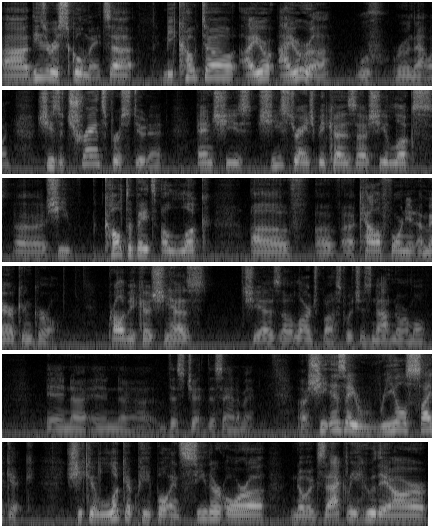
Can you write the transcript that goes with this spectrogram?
Uh, these are his schoolmates. Uh, Mikoto Ayura, oof, ruined that one. She's a transfer student, and she's she's strange because uh, she looks uh, she cultivates a look of of a Californian American girl, probably because she has she has a large bust, which is not normal in uh, in this this anime. she is a real psychic. She can look at people and see their aura, know exactly who they are,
